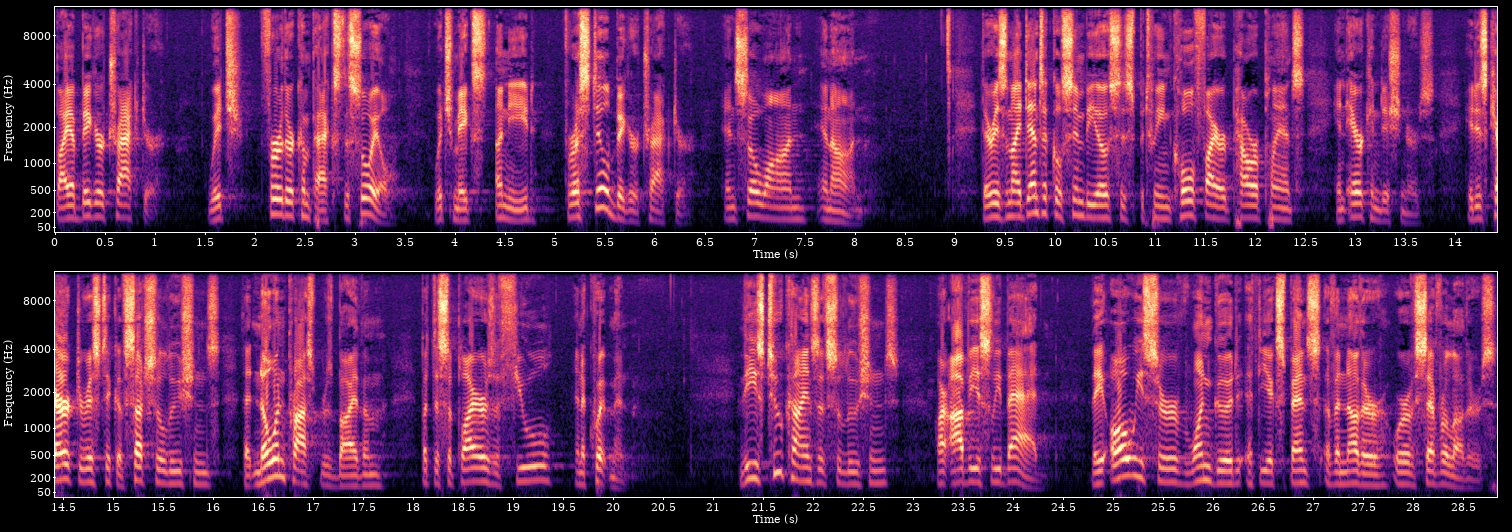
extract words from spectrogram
by a bigger tractor, which further compacts the soil, which makes a need for a still bigger tractor, and so on and on. There is an identical symbiosis between coal fired power plants and air conditioners. It is characteristic of such solutions that no one prospers by them but the suppliers of fuel and equipment. These two kinds of solutions are obviously bad. They always serve one good at the expense of another or of several others.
